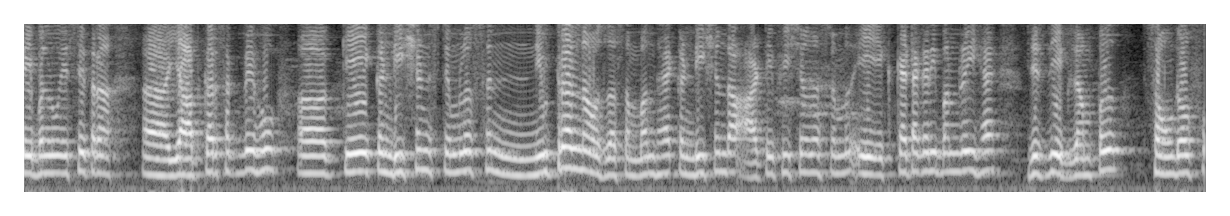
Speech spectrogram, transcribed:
ਟੇਬਲ ਨੂੰ ਇਸੇ ਤਰ੍ਹਾਂ ਯਾਦ ਕਰ ਸਕਦੇ ਹੋ ਕਿ ਕੰਡੀਸ਼ਨ ਸਟਿਮੂਲਸ ਨਿਊਟਰਲ ਨਾਲ ਉਸ ਦਾ ਸੰਬੰਧ ਹੈ। ਕੰਡੀਸ਼ਨ ਦਾ ਆਰਟੀਫੀਸ਼ੀਅਲ ਦਾ ਸੰਬੰਧ, ਇਹ ਇੱਕ ਕੈਟਾਗਰੀ ਬਣ ਰਹੀ ਹੈ, ਜਿਸ ਦੀ ਐਗਜ਼ਾਮਪਲ ਸਾਊਂਡ ਆਫ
